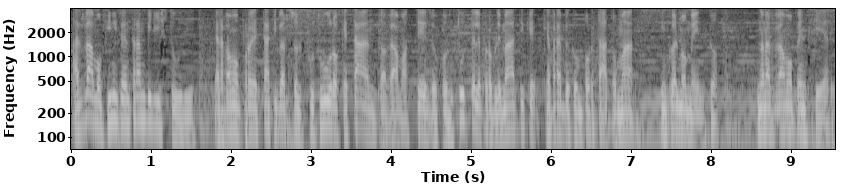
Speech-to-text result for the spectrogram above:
Avevamo finito entrambi gli studi, eravamo proiettati verso il futuro che tanto avevamo atteso con tutte le problematiche che avrebbe comportato, ma in quel momento non avevamo pensieri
